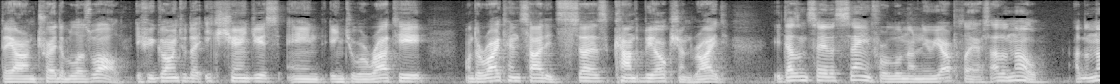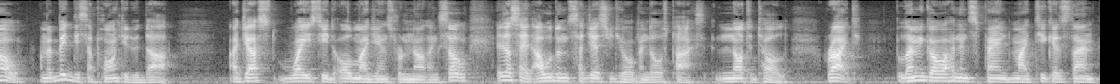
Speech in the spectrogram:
they are untradeable as well. If you go into the exchanges and into Verratti, on the right hand side it says can't be auctioned, right? It doesn't say the same for Lunar New Year players. I don't know. I don't know. I'm a bit disappointed with that. I just wasted all my gems for nothing. So, as I said, I wouldn't suggest you to open those packs. Not at all. Right, let me go ahead and spend my tickets then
